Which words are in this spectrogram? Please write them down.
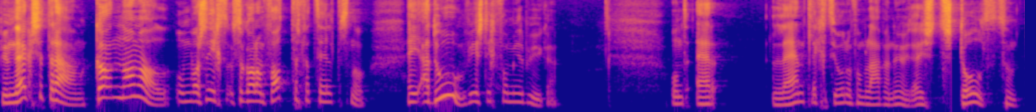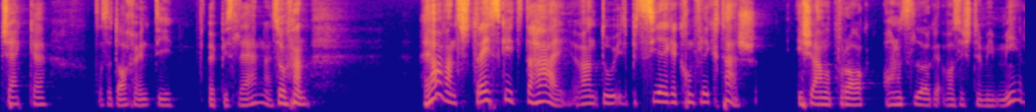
Beim nächsten Traum, geht nochmal. Und wahrscheinlich sogar am Vater erzählt er es noch. Hey, auch du wirst dich von mir beugen. Und er lernt Lektionen vom Leben nicht. Er ist stolz zum checken, dass er da könnte etwas lernen. So wenn ja, wenn es Stress gibt daheim, wenn du in Beziehungen Konflikt hast, ist auch mal die Frage, anzuschauen, was ist denn mit mir?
